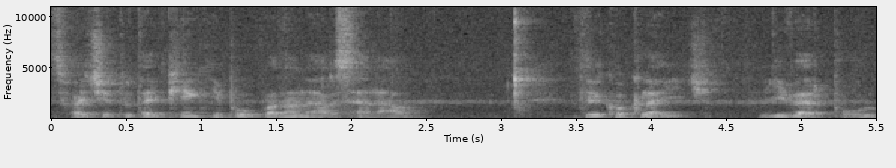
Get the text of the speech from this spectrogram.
Słuchajcie, tutaj pięknie poukładany Arsenal. Tylko kleić. Liverpool.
